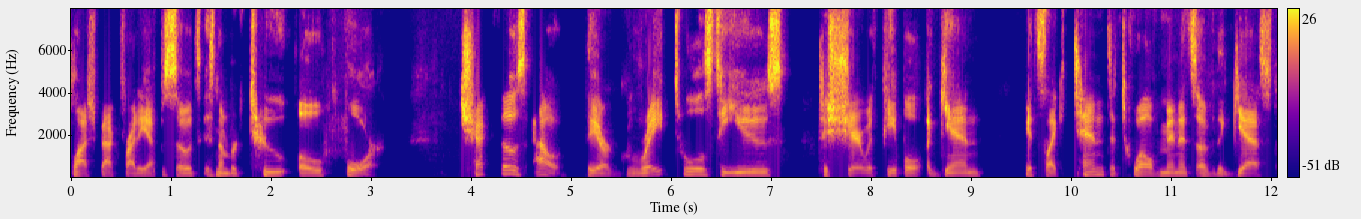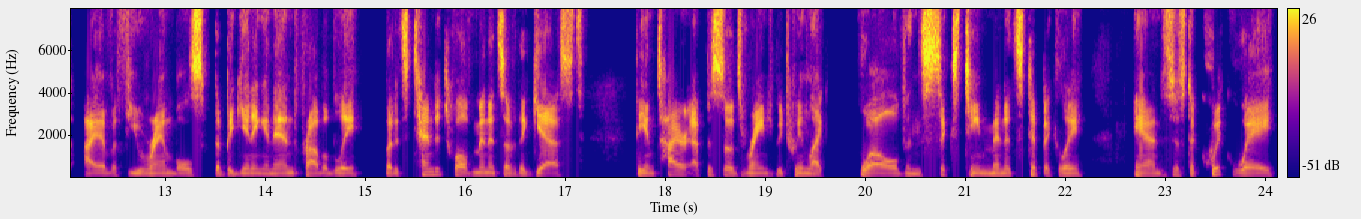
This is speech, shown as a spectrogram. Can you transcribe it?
Flashback Friday episodes, is number 204. Check those out. They are great tools to use to share with people. Again, it's like 10 to 12 minutes of the guest. I have a few rambles, the beginning and end probably, but it's 10 to 12 minutes of the guest. The entire episodes range between like 12 and 16 minutes typically. And it's just a quick way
